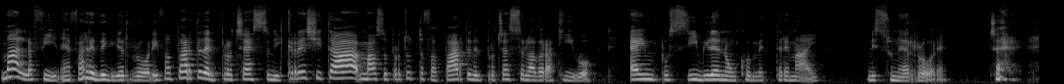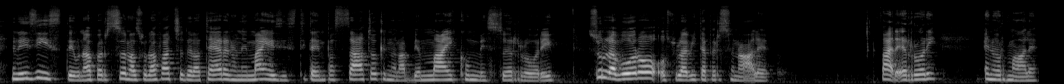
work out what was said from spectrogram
Ma alla fine fare degli errori fa parte del processo di crescita, ma soprattutto fa parte del processo lavorativo. È impossibile non commettere mai nessun errore. Cioè, non esiste una persona sulla faccia della terra, non è mai esistita in passato che non abbia mai commesso errori, sul lavoro o sulla vita personale. Fare errori è normale.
